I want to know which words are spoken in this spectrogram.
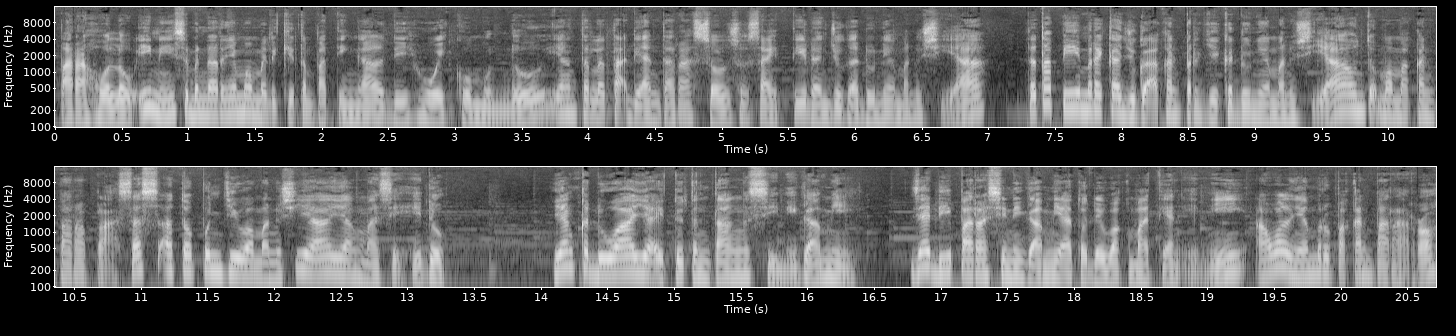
Para Hollow ini sebenarnya memiliki tempat tinggal di Hueco Mundo yang terletak di antara Soul Society dan juga dunia manusia, tetapi mereka juga akan pergi ke dunia manusia untuk memakan para plases ataupun jiwa manusia yang masih hidup. Yang kedua yaitu tentang Shinigami. Jadi para Shinigami atau dewa kematian ini awalnya merupakan para roh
